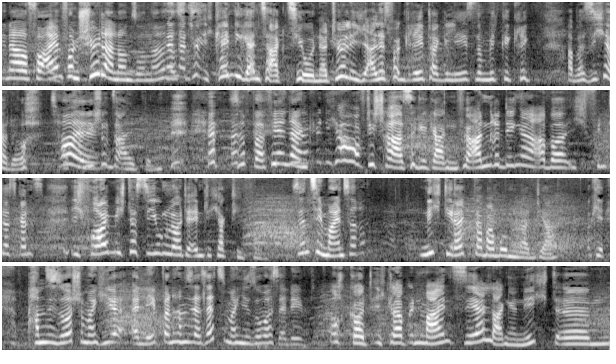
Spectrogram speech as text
Genau, vor allem von Schülern und so, ne? Ja, natürlich, ich kenne die ganze Aktion, natürlich. Alles von Greta gelesen und mitgekriegt, aber sicher doch. Toll. Auch wenn ich schon so alt bin. Super, vielen Dank. bin ich auch auf die Straße gegangen für andere Dinge, aber ich finde das ganz, ich freue mich, dass die jungen Leute endlich aktiv waren. Sind Sie Mainzerin? Nicht direkt, aber im Umland, ja. Okay, haben Sie sowas schon mal hier erlebt? Wann haben Sie das letzte Mal hier sowas erlebt? Ach Gott, ich glaube in Mainz sehr lange nicht. Ähm,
